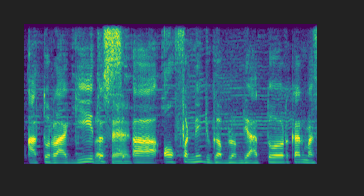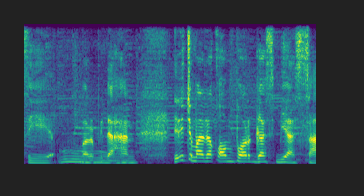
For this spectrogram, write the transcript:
atur lagi, terus uh, ovennya juga belum diatur kan masih Uh. baru pindahan. Jadi cuma ada kompor gas biasa,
